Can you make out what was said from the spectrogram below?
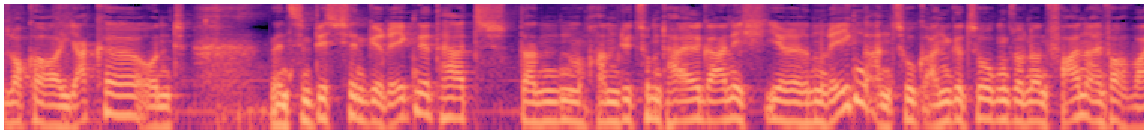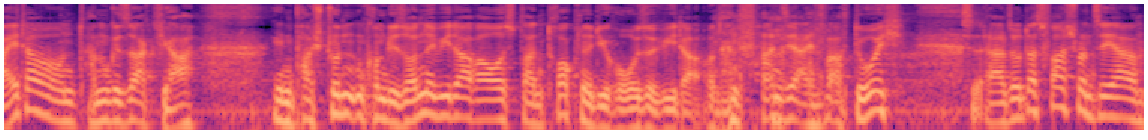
lockerer Jacke. Und wenn es ein bisschen geregnet hat, dann haben die zum Teil gar nicht ihren Regenanzug angezogen, sondern fahren einfach weiter und haben gesagt, ja, in ein paar Stunden kommt die Sonne wieder raus, dann trocknet die Hose wieder. Und dann fahren sie einfach durch. Also das war schon sehr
